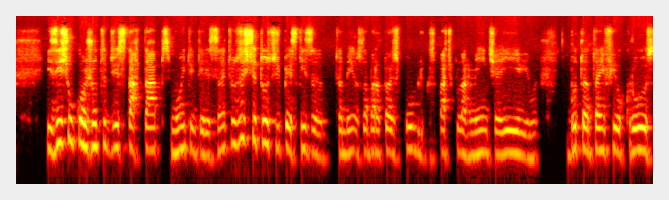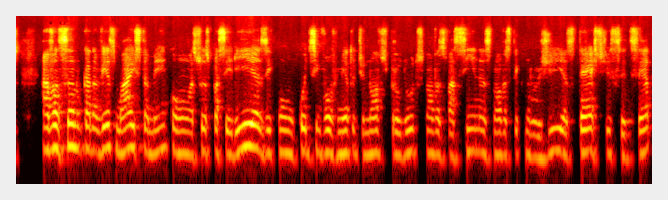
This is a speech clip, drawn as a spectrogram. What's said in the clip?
Existe um conjunto de startups muito interessante, os institutos de pesquisa também, os laboratórios públicos, particularmente aí Butantan e Fiocruz, avançando cada vez mais também com as suas parcerias e com o desenvolvimento de novos produtos, novas vacinas, novas tecnologias, testes, etc.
